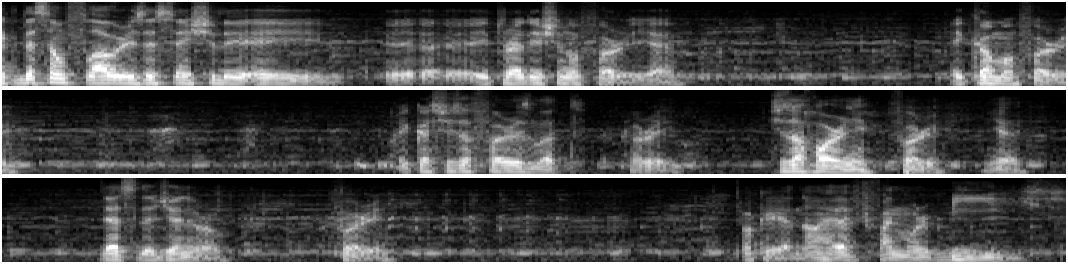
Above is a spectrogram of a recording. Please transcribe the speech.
Like the sunflower is essentially a a, a traditional furry, yeah. A common furry. Because she's a furry slut. Alright. She's a horny furry, yeah. That's the general furry. Okay, yeah, now I have to find more bees.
